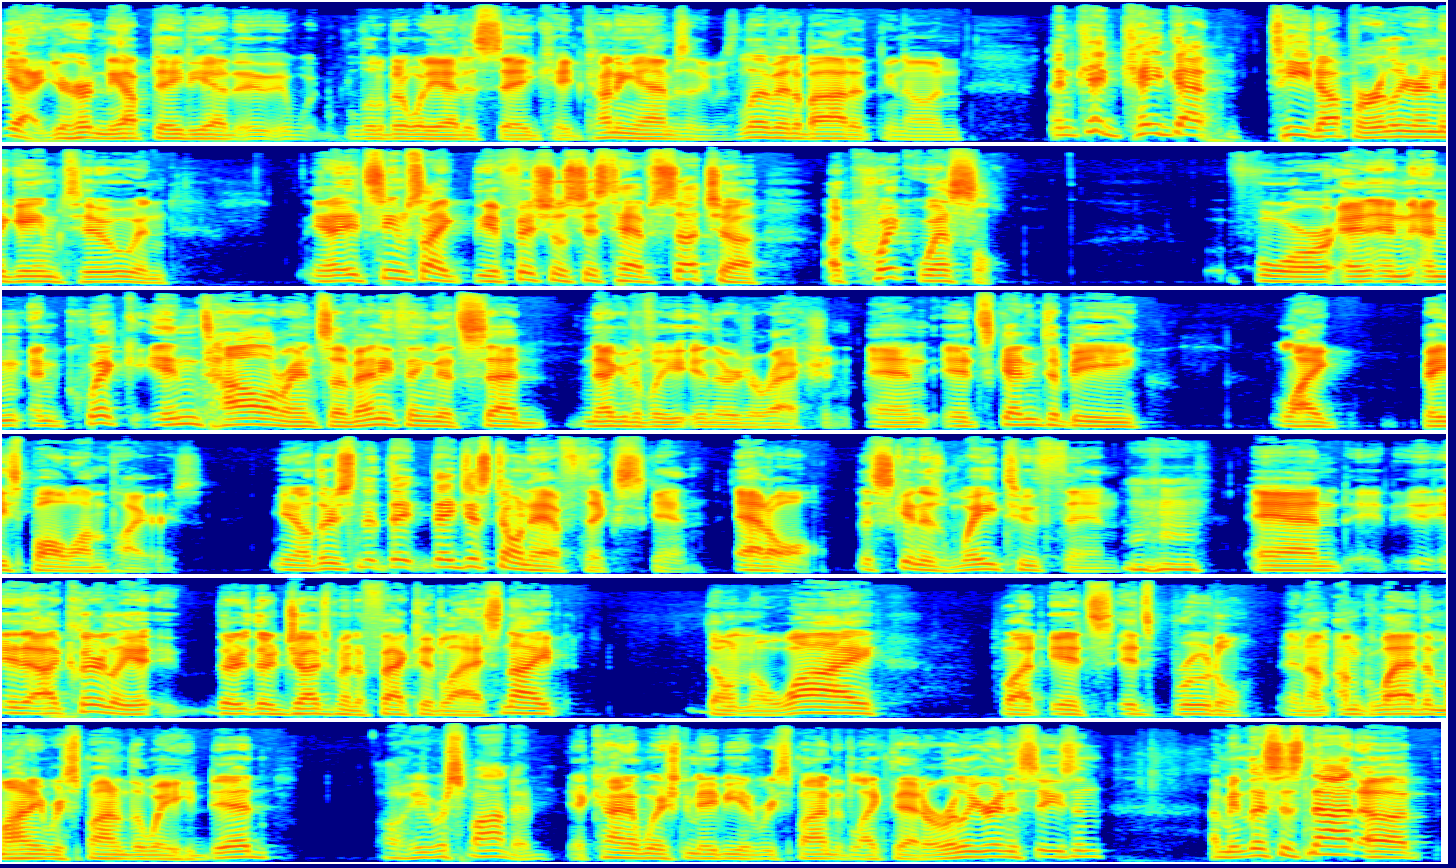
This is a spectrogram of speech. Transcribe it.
Yeah, you heard in the update he had uh, a little bit of what he had to say. Cade Cunningham said he was livid about it, you know, and and Cade, Cade got teed up earlier in the game too, and you know, it seems like the officials just have such a a quick whistle for and and and, and quick intolerance of anything that's said negatively in their direction, and it's getting to be like baseball umpires. You know, there's they, they just don't have thick skin at all. The skin is way too thin Mm-hmm. and it, it uh, clearly their their judgment affected last night. Don't know why, but it's it's brutal, and I'm I'm glad that Monty responded the way he did. Oh, he responded. I kind of wished maybe he had responded like that earlier in the season, I mean, this is not a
